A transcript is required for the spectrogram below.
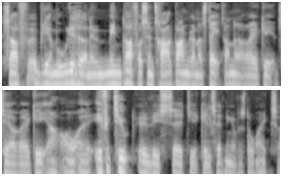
så bliver mulighederne mindre for centralbankerne og staterne at reagere, til at reagere og øh, effektivt, øh, hvis øh, de her gældsætninger for store. Ikke? Så.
